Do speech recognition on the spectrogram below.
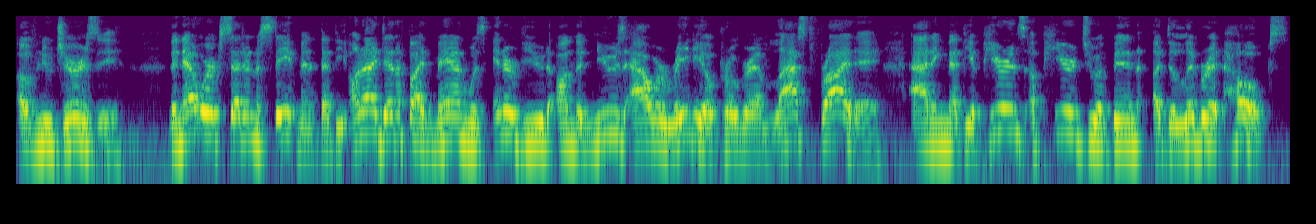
of New Jersey. The network said in a statement that the unidentified man was interviewed on the NewsHour radio program last Friday, adding that the appearance appeared to have been a deliberate hoax.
